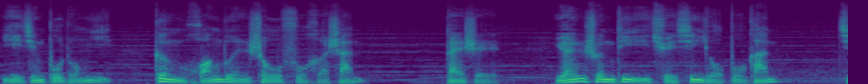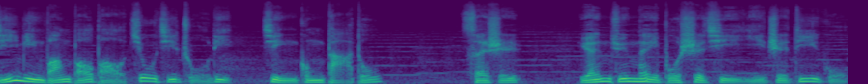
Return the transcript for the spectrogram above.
已经不容易，更遑论收复河山。但是元顺帝却心有不甘，即命王保保纠集主力进攻大都。此时。元军内部士气已至低谷，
